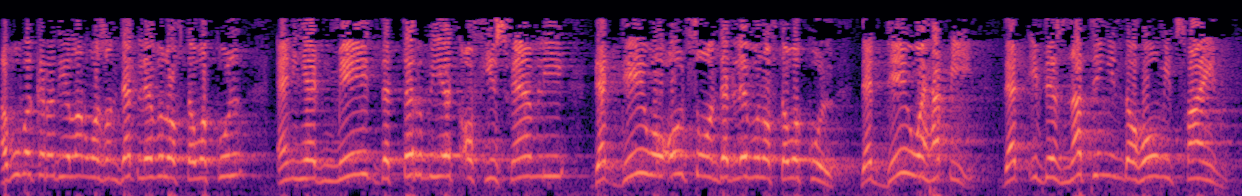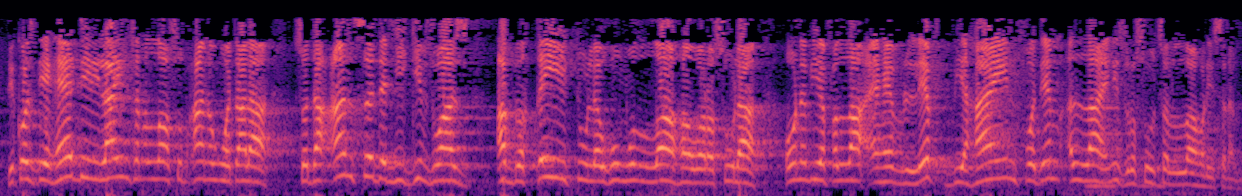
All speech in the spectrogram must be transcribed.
Abu Bakr radiallahu was on that level of tawakkul and he had made the tarbiyat of his family that they were also on that level of tawakkul, that they were happy, that if there's nothing in the home, it's fine. Because they had the reliance on Allah subhanahu wa ta'ala. So the answer that he gives was, أَبْقَيْتُ لَهُمُ اللَّهَ وَرَسُولَهُ O Nabi of Allah, I have left behind for them Allah and His Rasul sallallahu alayhi wa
